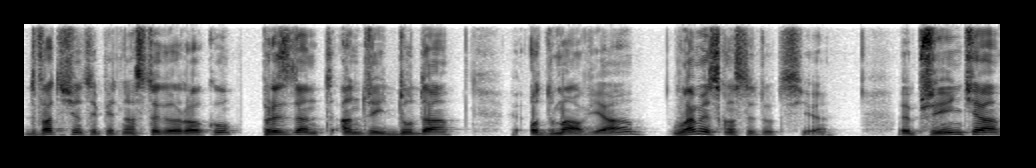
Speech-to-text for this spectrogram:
2015 roku, prezydent Andrzej Duda odmawia, łamiąc konstytucję, przyjęcia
